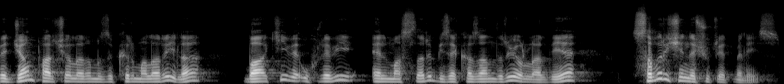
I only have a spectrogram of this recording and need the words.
ve cam parçalarımızı kırmalarıyla baki ve uhrevi elmasları bize kazandırıyorlar diye sabır içinde şükretmeliyiz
